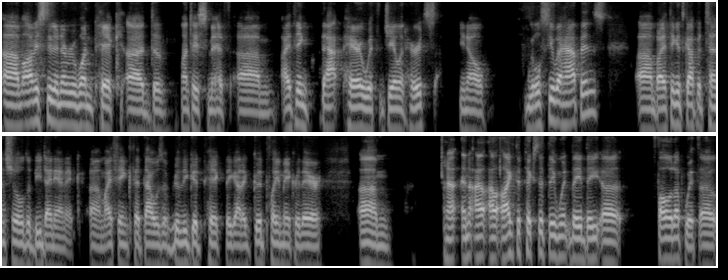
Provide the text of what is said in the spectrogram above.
Um, obviously, the number one pick, uh, DeVonta Smith. Um, I think that pair with Jalen Hurts, you know, we'll see what happens. Um, but I think it's got potential to be dynamic. Um, I think that that was a really good pick. They got a good playmaker there. Um, and I, and I, I, like the picks that they went. They they uh, followed up with uh,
